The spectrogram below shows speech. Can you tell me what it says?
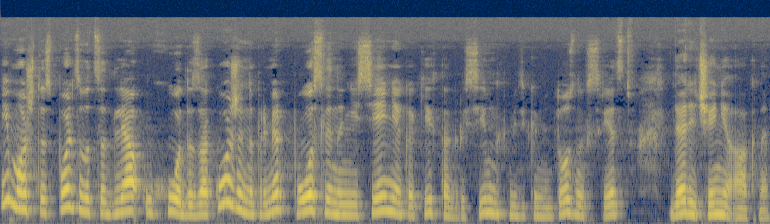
и может использоваться для ухода за кожей, например, после нанесения каких-то агрессивных медикаментозных средств для лечения акне.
